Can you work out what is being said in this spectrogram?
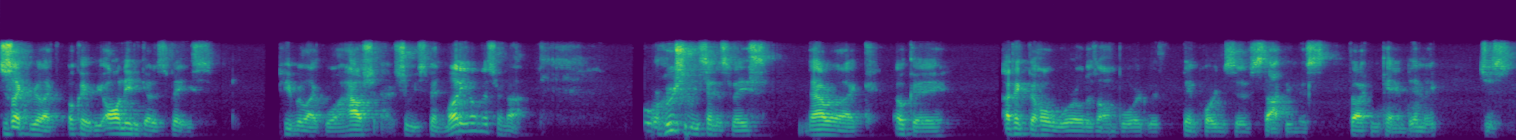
just like we're like, okay, we all need to go to space. People are like, well, how should should we spend money on this or not? Or who should we send to space? Now we're like, okay, I think the whole world is on board with the importance of stopping this fucking pandemic. Just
